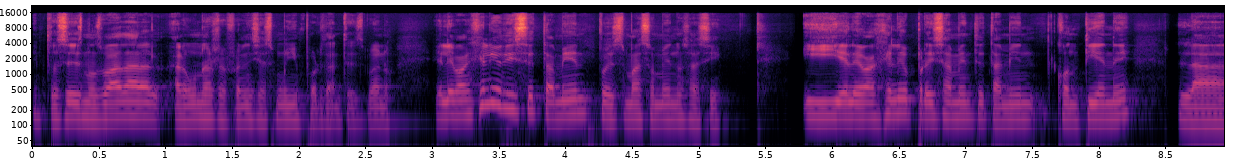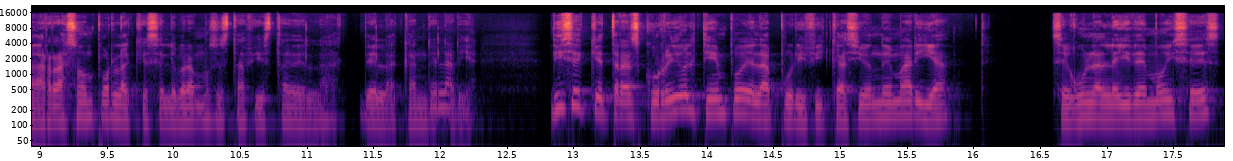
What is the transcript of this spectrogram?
Entonces nos va a dar algunas referencias muy importantes. Bueno, el Evangelio dice también pues más o menos así. Y el Evangelio precisamente también contiene la razón por la que celebramos esta fiesta de la, de la Candelaria. Dice que transcurrido el tiempo de la purificación de María, según la ley de Moisés,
